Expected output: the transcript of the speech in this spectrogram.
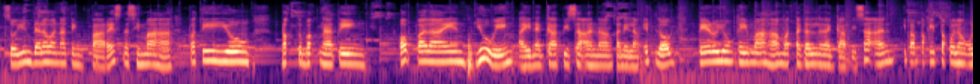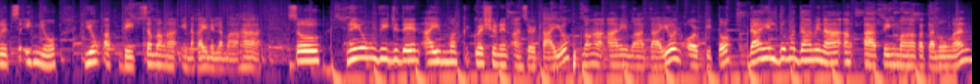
So yung dalawa nating pares na si Maha, pati yung back-to-back nating Opaline Ewing ay nagkapisaan ng kanilang itlog pero yung kay Maha matagal na nagkapisaan, ipapakita ko lang ulit sa inyo yung update sa mga inakay nila Maha. So, ngayong video din ay mag-question and answer tayo. Mga anim ata yun or pito. Dahil dumadami na ang ating mga katanungan,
